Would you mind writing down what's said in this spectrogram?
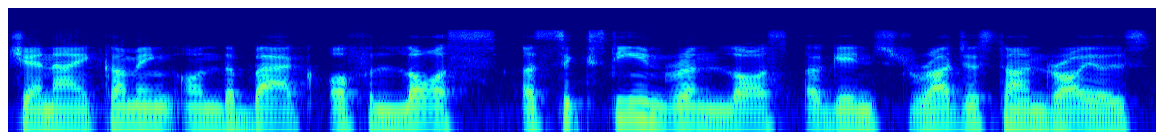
Chennai coming on the back of a loss, a 16 run loss against Rajasthan Royals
